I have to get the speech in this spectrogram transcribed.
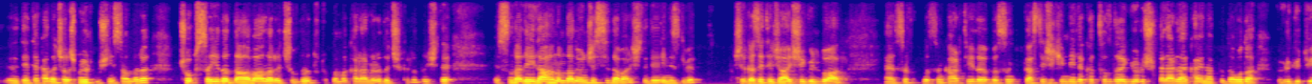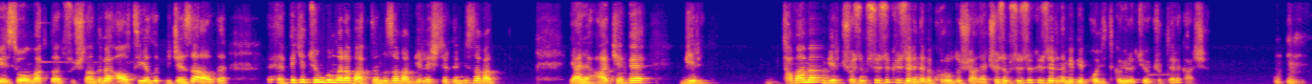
DTK'da çalışma yürütmüş insanlara çok sayıda davalar açıldı. Tutuklama kararları da çıkarıldı. İşte aslında Leyla Hanım'dan öncesi de var işte dediğiniz gibi. İşte gazeteci Ayşegül Doğan yani sırf basın kartıyla, basın gazeteci kimliğiyle katıldığı görüşmelerden kaynaklı da o da örgüt üyesi olmakla suçlandı ve 6 yıllık bir ceza aldı. E, peki tüm bunlara baktığımız zaman, birleştirdiğimiz zaman yani AKP bir tamamen bir çözümsüzlük üzerine mi kuruldu şu an? Yani çözümsüzlük üzerine mi bir politika üretiyor Kürtlere karşı?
